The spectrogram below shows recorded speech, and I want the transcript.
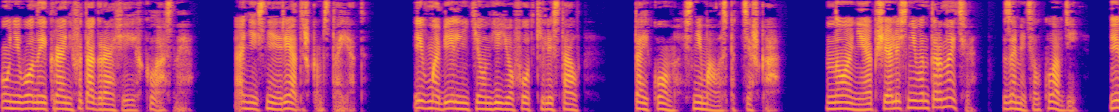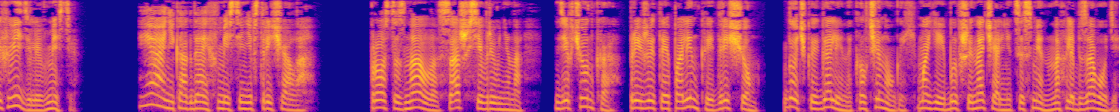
У него на экране фотографии их классные. Они с ней рядышком стоят. И в мобильнике он ее фотки листал. Тайком снимал из-под тяжка. Но они общались не в интернете, заметил Клавдий. Их видели вместе. Я никогда их вместе не встречала. Просто знала Саша Севрюнина, девчонка, прижитая Полинкой дрещом, дочкой Галины Колченогой, моей бывшей начальницы смены на хлебзаводе.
